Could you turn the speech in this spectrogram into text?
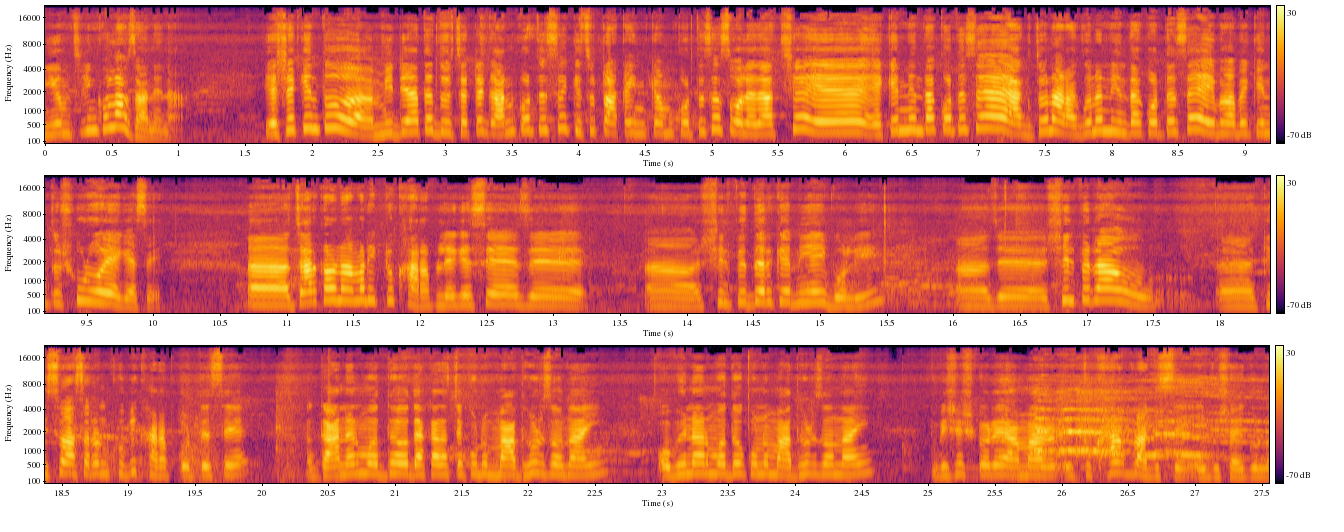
নিয়ম শৃঙ্খলাও জানে না। এসে কিন্তু মিডিয়াতে দুই চারটে গান করতেছে, কিছু টাকা ইনকাম করতেছে, চলে যাচ্ছে। এ, একে নিন্দা করতেছে, একজন আর একজনের নিন্দা করতেছে, এইভাবে কিন্তু শুরু হয়ে গেছে। যার কারণে আমার একটু খারাপ লেগেছে যে শিল্পীদেরকে নিয়েই বলি যে শিল্পীরাও কিছু আচরণ খুবই খারাপ করতেছে। গানের মধ্যেও দেখা যাচ্ছে কোনো মাধুর্য নাই, অভিনয়ের মধ্যেও কোনো মাধুর্য নাই। বিশেষ করে আমার একটু খারাপ লাগছে এই বিষয়গুলো,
